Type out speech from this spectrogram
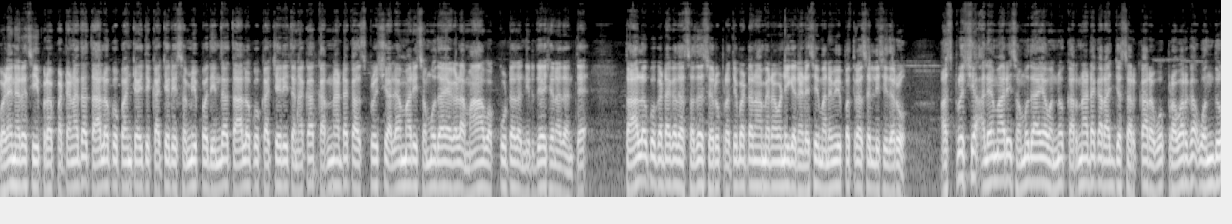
ಹೊಳೆನರಸೀಪುರ ಪಟ್ಟಣದ ತಾಲೂಕು ಪಂಚಾಯಿತಿ ಕಚೇರಿ ಸಮೀಪದಿಂದ ತಾಲೂಕು ಕಚೇರಿ ತನಕ ಕರ್ನಾಟಕ ಅಸ್ಪೃಶ್ಯ ಅಲೆಮಾರಿ ಸಮುದಾಯಗಳ ಮಹಾ ಒಕ್ಕೂಟದ ನಿರ್ದೇಶನದಂತೆ ತಾಲೂಕು ಘಟಕದ ಸದಸ್ಯರು ಪ್ರತಿಭಟನಾ ಮೆರವಣಿಗೆ ನಡೆಸಿ ಮನವಿ ಪತ್ರ ಸಲ್ಲಿಸಿದರು. ಅಸ್ಪೃಶ್ಯ ಅಲೆಮಾರಿ ಸಮುದಾಯವನ್ನು ಕರ್ನಾಟಕ ರಾಜ್ಯ ಸರ್ಕಾರವು ಪ್ರವರ್ಗ ಒಂದು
